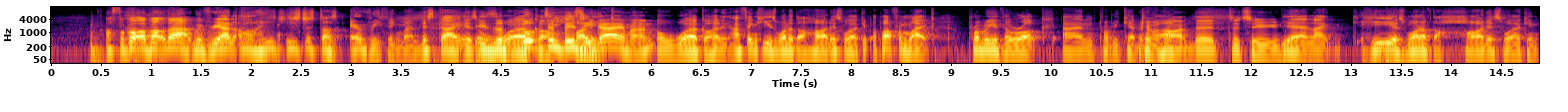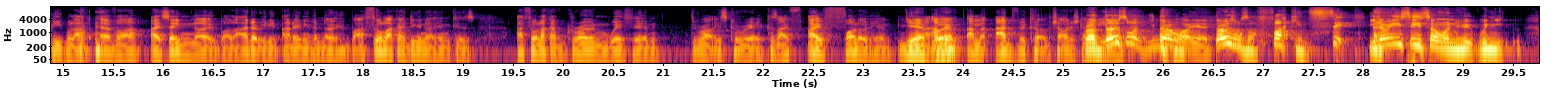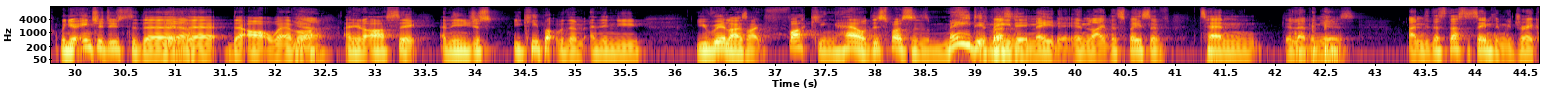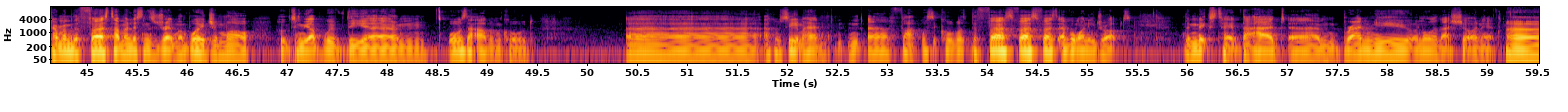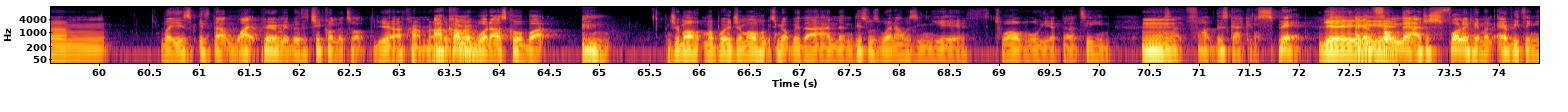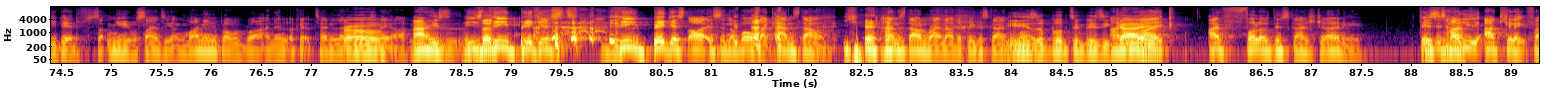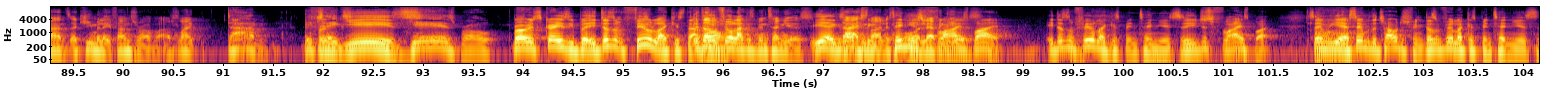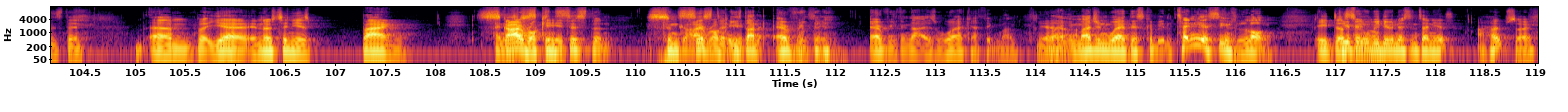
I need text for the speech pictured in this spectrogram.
I forgot about that with Rihanna. Oh, he, he just does everything, man. This guy is He's a, a booked and busy guy, man. A workaholic. I think he's one of the hardest working, apart from like probably The Rock and probably Kevin, Kevin Hart. Hart, the the two. Yeah, like he is one of the hardest working people I've ever. I say no, but like, I don't really, I don't even know him. But I feel like I do know him because I feel like I've grown with him throughout his career because I I follow him. Yeah, Like, boy. I'm, a, I'm an advocate of childish. Bro, those ones, you know what? Yeah, those ones are fucking sick. You know when you see someone who, when you when you're introduced to their Yeah. their their art or whatever, Yeah. and you're like, oh, sick, and then you just you keep up with them, and then you you realize like, fucking hell, this person's made it, made person's it. made it in like the space of 10, 11 years. And that's, that's the same thing with Drake. I remember the first time I listened to Drake, my boy Jamal hooked me up with the, um, what was that album called? Uh, I can see it in my head. Uh, fuck, what's it called? What's the first, first, first ever one he dropped? The mixtape that had um, brand new and all of that shit on it. Um, Where is, is that white pyramid with a chick on the top? yeah, I can't remember. I can't bro. remember what that was called, but Jamal, my boy Jamal hooked me up with that. And then this was when I was in year 12 or year 13. I was mm. like, fuck, this guy can spit. Yeah, yeah, And then yeah, from there, I just followed him on everything he did. Knew he was signed to Young Money, blah, blah, blah. And then look at 10, 11 Bro, years later. now he's He's the- the, biggest, the biggest artist in the world, like hands down. Yeah. Hands down right now, the biggest guy in the He's a booked and busy and guy. I'm like, I followed this guy's journey. This It's is how you accumulate fans, accumulate fans rather. I was like, damn. It For takes years. years, bro. bro, it's crazy, but it doesn't feel like it's that. It doesn't long. feel like it's been 10 years. Yeah, exactly. Ten years 11 flies years. by. It doesn't feel like it's been ten years. So it just flies by. Same, yeah, same with the childish thing. Doesn't feel like it's been ten years since then. Um, but yeah, in those ten years, bang, skyrocketed. Consistent. Consistent. Skyrocketed. He's done everything. everything. That is work ethic, man. Yeah. Like, imagine where this could be. 10 years seems long. It does. Do you think we'll be doing this in 10 years? I hope so.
